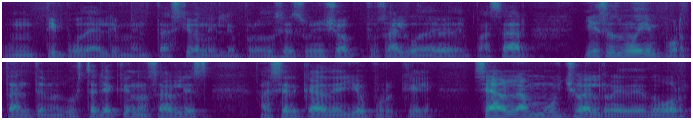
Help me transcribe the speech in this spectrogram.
un tipo de alimentación y le produces un shock, pues algo debe de pasar. Y eso es muy importante. Me gustaría que nos hables acerca de ello porque se habla mucho alrededor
